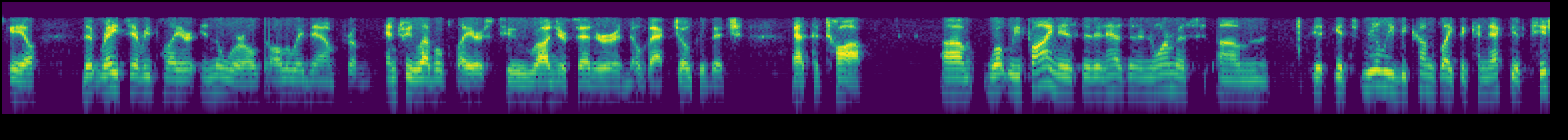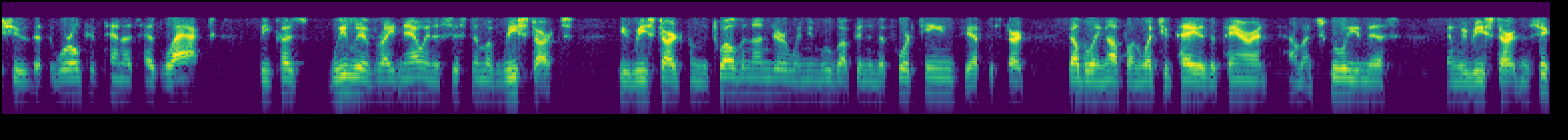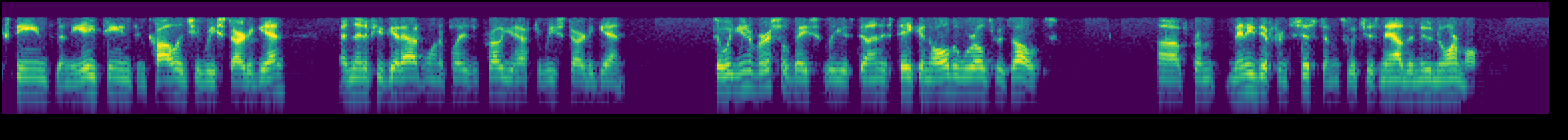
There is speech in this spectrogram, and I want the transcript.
scale that rates every player in the world all the way down from entry level players to Roger Federer and Novak Djokovic at the top. Um, what we find is that it has an enormous um, it it really becomes like the connective tissue that the world of tennis has lacked because we live right now in a system of restarts. You restart from the 12 and under. When you move up into the 14s, you have to start doubling up on what you pay as a parent, how much school you miss. And we restart in the 16s, then the 18s. In college, you restart again. And then if you get out and want to play as a pro, you have to restart again. So what Universal basically has done is taken all the world's results uh, from many different systems, which is now the new normal,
